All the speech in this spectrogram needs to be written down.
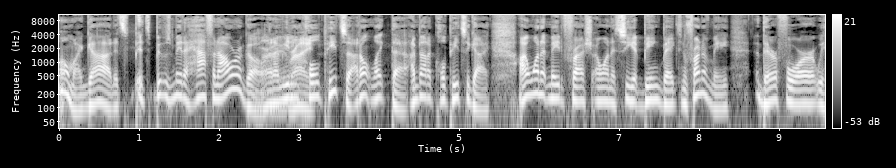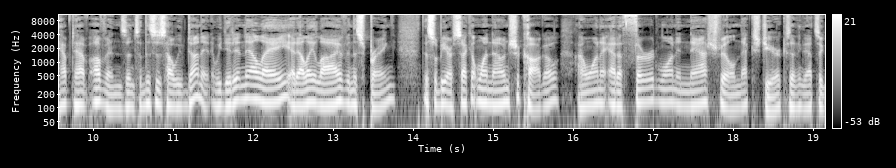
Oh my God! It's it's it was made a half an hour ago, and I'm eating right. cold pizza. I don't like that. I'm not a cold pizza guy. I want it made fresh. I want to see it being baked in front of me. Therefore, we have to have ovens, and so this is how we've done it. And we did it in L.A. at L.A. Live in the spring. This will be our second one now in Chicago. I want to add a third one in Nashville next year because I think that's a,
